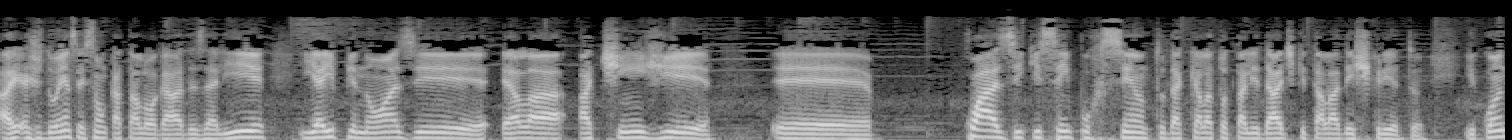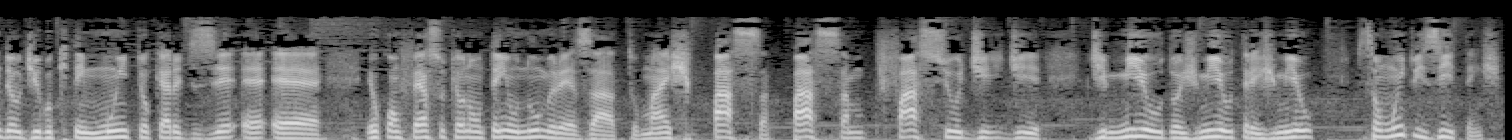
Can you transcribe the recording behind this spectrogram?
as doenças são catalogadas ali, e a hipnose, ela atinge é, quase que 100% daquela totalidade que está lá descrito. E quando eu digo que tem muito, eu quero dizer, é, é, eu confesso que eu não tenho o um número exato, mas passa, passa fácil de, de, de mil, dois mil, três mil, são muitos itens.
